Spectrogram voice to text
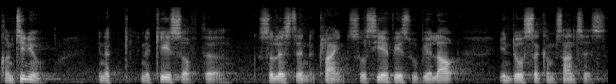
continue in, the in the case of the solicitor and the client. So CFAs will be allowed in those circumstances.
